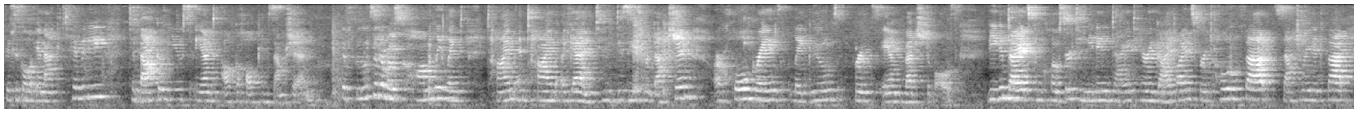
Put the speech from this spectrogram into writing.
physical inactivity, tobacco use, and alcohol consumption. The foods that are most commonly linked time and time again to disease reduction are whole grains, legumes, fruits, and vegetables. Vegan diets come closer to meeting dietary guidelines for total fat, saturated fat,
